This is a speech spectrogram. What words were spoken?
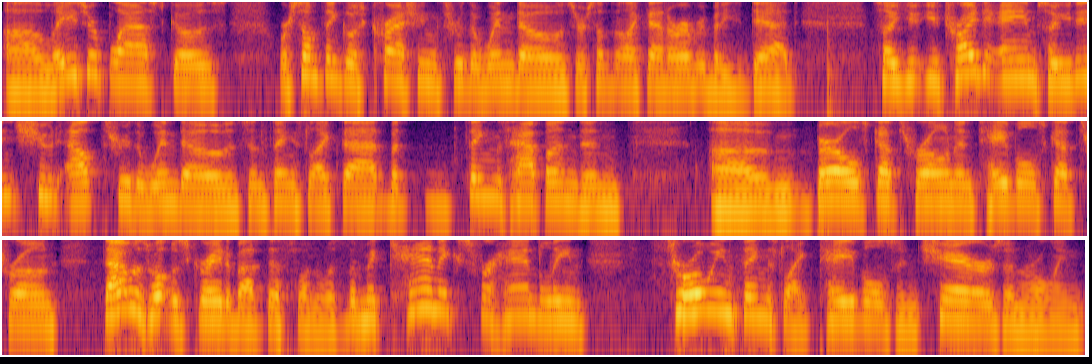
a laser blast goes or something goes crashing through the windows or something like that or everybody's dead. So you, you tried to aim so you didn't shoot out through the windows and things like that but things happened and um, barrels got thrown and tables got thrown. That was what was great about this one was the mechanics for handling throwing things like tables and chairs and rolling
